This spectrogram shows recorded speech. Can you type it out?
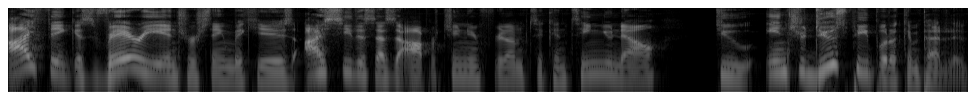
I think is very interesting because I see this as an opportunity for them to continue now to introduce people to competitive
